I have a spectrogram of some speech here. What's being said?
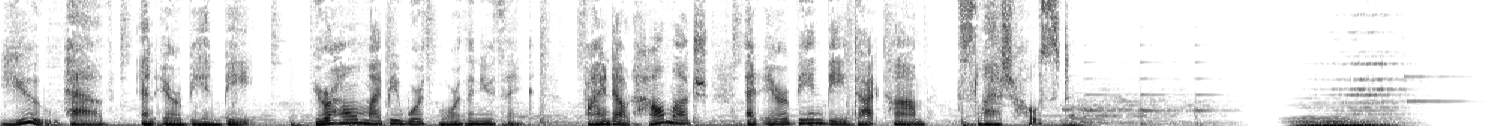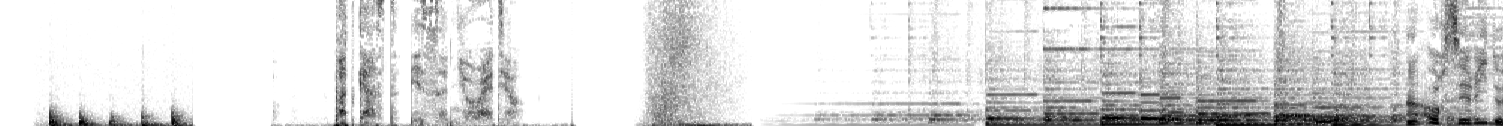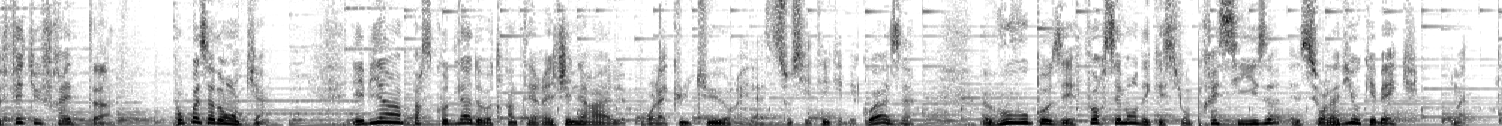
you have an Airbnb. Your home might be worth more than you think. Find out how much at airbnb.com/slash host. Podcast is the new radio. Un hors-série de Fétufrette. Pourquoi ça donc Eh bien, parce qu'au-delà de votre intérêt général pour la culture et la société québécoise, vous vous posez forcément des questions précises sur la vie au Québec.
